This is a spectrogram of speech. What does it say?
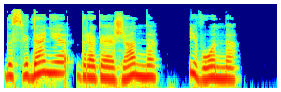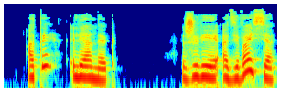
До свидания, дорогая Жанна, Ивонна. А ты, Леонек, живее одевайся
